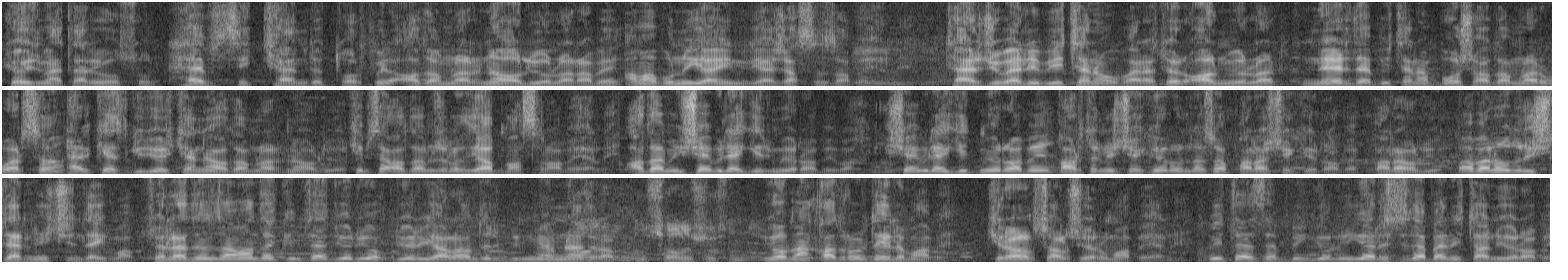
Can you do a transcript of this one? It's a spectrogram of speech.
köy hizmetleri olsun. Hepsi kendi torpil adamlarını alıyorlar abi. Ama bunu yayınlayacaksınız abi yani. Tecrübeli bir tane operatör almıyorlar. Nerede bir tane boş adamlar varsa herkes gidiyor kendi adamlarını alıyor. Kimse adamcılık yapmasın abi yani. Adam işe bile girmiyor abi bak. İşe bile gitmiyor abi. Kartını çekiyor ondan sonra para çekiyor abi. Para alıyor. Ben odur işlerinin içindeyim abi. Söylediğin zaman da kimse diyor yok diyor yalandır bilmem nedir abi. Mı çalışıyorsun? Yok ben kadrolu değilim abi. Kiralık çalışıyorum abi yani. Bir tanesi Bingöl'ün yarısı da beni tanıyor abi.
